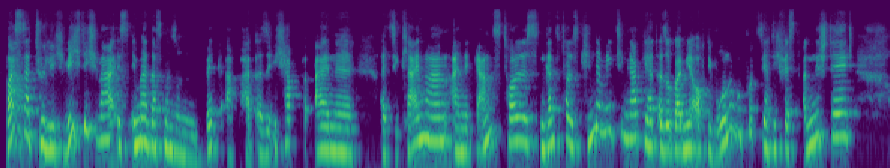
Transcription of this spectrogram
Was natürlich wichtig war, ist immer, dass man so ein Backup hat. Also ich habe eine, als die klein waren, eine ganz tolles, ein ganz tolles Kindermädchen gehabt. Die hat also bei mir auch die Wohnung geputzt. Die hatte ich fest angestellt.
